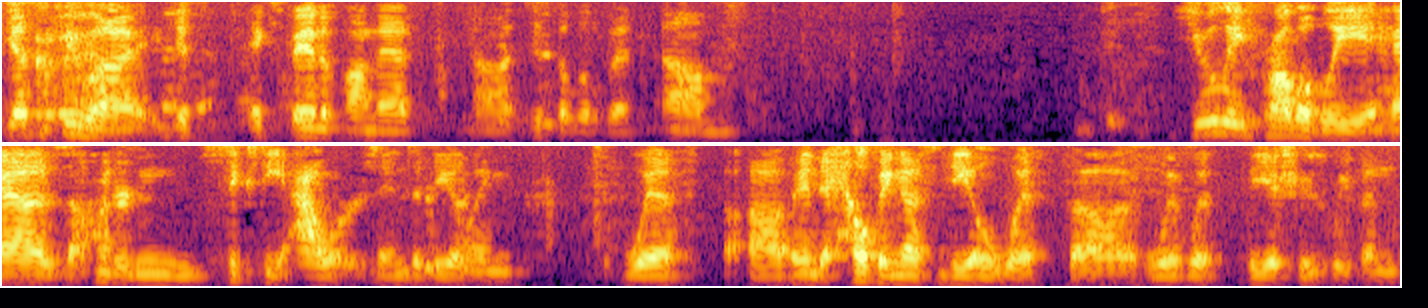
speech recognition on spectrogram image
Just to, uh, just expand upon that, uh, just a little bit. Um, Julie probably has hundred and sixty hours into dealing with, uh, into helping us deal with, uh, with, with the issues we've been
